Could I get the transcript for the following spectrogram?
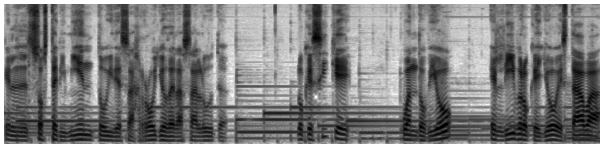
el sostenimiento y desarrollo de la salud. Lo que sí que cuando vio el libro que yo estaba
